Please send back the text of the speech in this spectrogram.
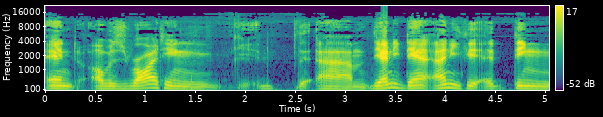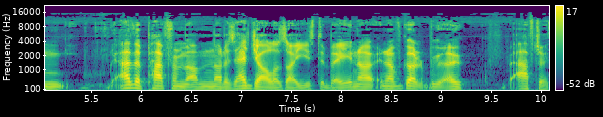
And I was writing. Um, the only down, only thing, other apart from I'm not as agile as I used to be, and I and I've got after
